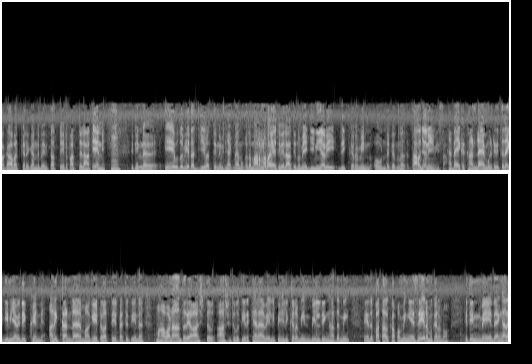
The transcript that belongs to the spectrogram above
වගාවත් කරගන්න බැරි තත්ත්වයකටපත් වෙලා තියෙන්නේ. ඉතින් ඒ උදවියටත් ජීවත් වෙන්න විදිහක් නැහැ මොකද මරණ බය ඇති වෙලා තියෙනවා මේ ගිනි අවි දික් කරමින් ඔවුන්ට කරන තර්ජනය නිසා. හැබැයි එක කණ්ඩායමකට විතරයි ගිනිය වෙදික් වෙන්නේ. අනික් කණ්ඩායම අගේටවත් ඒ පැත්තේ තියෙන මහ වනාන්තරයේ ආශ්‍රිත ආශ්‍රිතව තියෙන කැලෑව එලිපෙහෙලි කරමින් බිල්ඩින් හදමින් නේද පතල් කපමින් ඒ සේරම කරනවා. ඉතින් මේ දැන් අර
